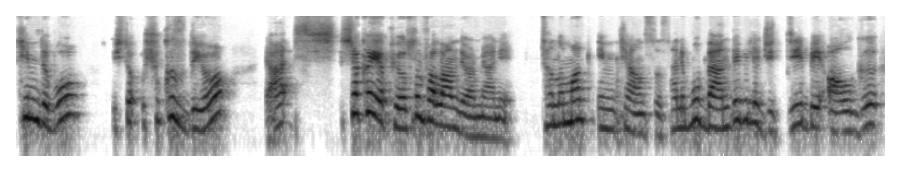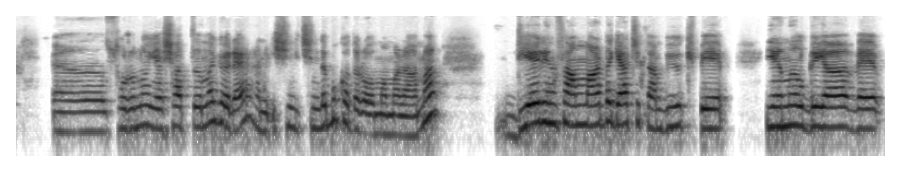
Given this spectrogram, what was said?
kimdi bu? İşte şu kız diyor. Ya şaka yapıyorsun falan diyorum yani tanımak imkansız. Hani bu bende bile ciddi bir algı e, sorunu yaşattığına göre hani işin içinde bu kadar olmama rağmen diğer insanlarda gerçekten büyük bir yanılgıya ve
